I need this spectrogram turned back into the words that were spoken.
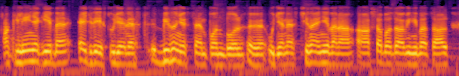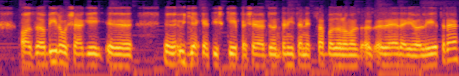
aki lényegében egyrészt ugyanezt bizonyos szempontból ö, ugyanezt csinálja, nyilván a, a szabadalmi hivatal az a bírósági ö, ö, ügyeket is képes eldönteni, hiszen egy szabadalom az, az, az erre jön létre,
